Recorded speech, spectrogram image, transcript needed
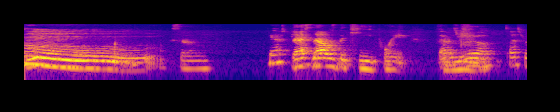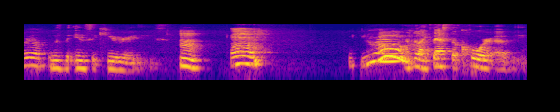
Ooh. So Yeah. that's that was the key point. for That's me. real. That's real. It was the insecurities. Mm. mm. You're right. I feel like that's the core of it.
